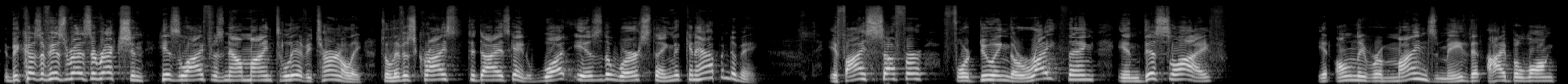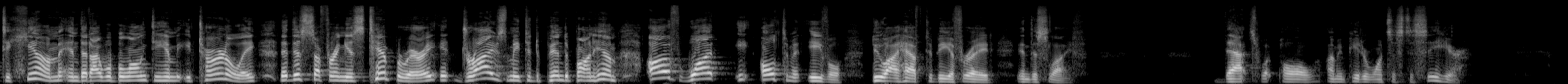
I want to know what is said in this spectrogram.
And because of his resurrection, his life is now mine to live eternally. To live as Christ, to die as gain. What is the worst thing that can happen to me? If I suffer for doing the right thing in this life, It only reminds me that I belong to Him and that I will belong to Him eternally, that this suffering is temporary. It drives me to depend upon Him. Of what ultimate evil do I have to be afraid in this life? That's what Paul, I mean, Peter wants us to see here.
